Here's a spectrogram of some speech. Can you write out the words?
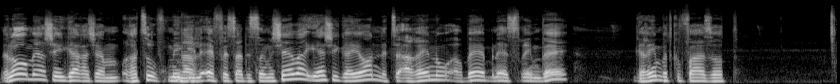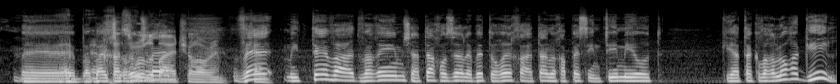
זה לא אומר שהיא גרה שם רצוף מגיל לא. 0 עד 27, יש היגיון, לצערנו, הרבה בני 20 ו... גרים בתקופה הזאת בבית של ההורים חזרו שלהם. לבית של ההורים. כן. ומטבע הדברים, כשאתה חוזר לבית הוריך, אתה מחפש אינטימיות, כי אתה כבר לא רגיל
